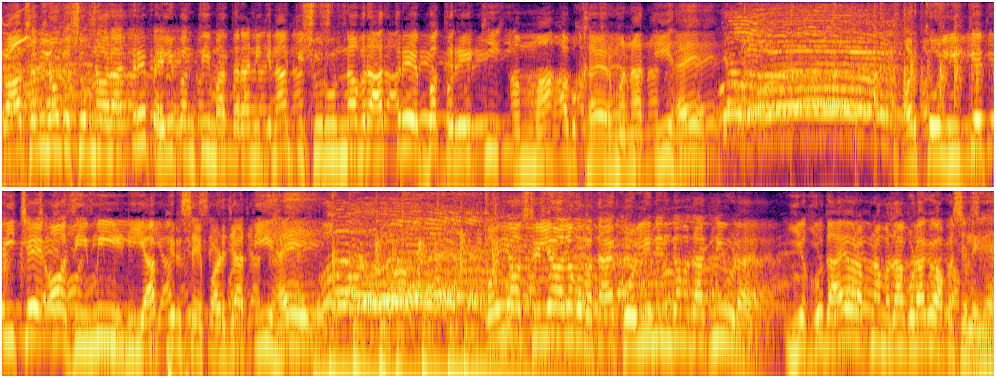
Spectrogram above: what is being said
तो आप सभी लोगों को शुभ नवरात्रे। पहली पंक्ति माता रानी के नाम की शुरू। नवरात्रे बकरे की अम्मा अब खैर मनाती है। और कोहली के पीछे औजी मीडिया फिर से पड़ जाती है। कोई ऑस्ट्रेलिया वालों को बताया कोहली ने इनका मज़ाक नहीं उड़ाया? ये खुद आए और अपना मज़ाक उड़ा के वापस चले गए।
